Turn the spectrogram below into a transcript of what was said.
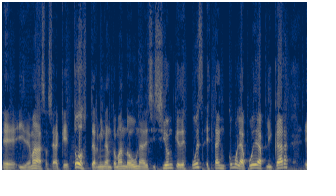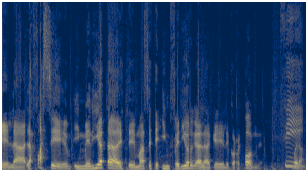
eh, y demás. O sea que todos terminan tomando una decisión que después está en cómo la puede aplicar eh, la, la fase inmediata este, más este, inferior a la que le corresponde. Sí, Bueno.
